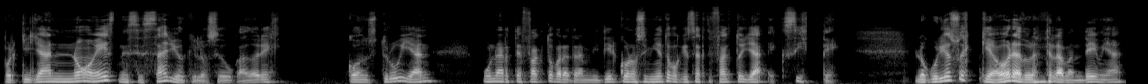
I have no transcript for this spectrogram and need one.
porque ya no es necesario que los educadores construyan un artefacto para transmitir conocimiento porque ese artefacto ya existe. Lo curioso es que ahora, durante la pandemia,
